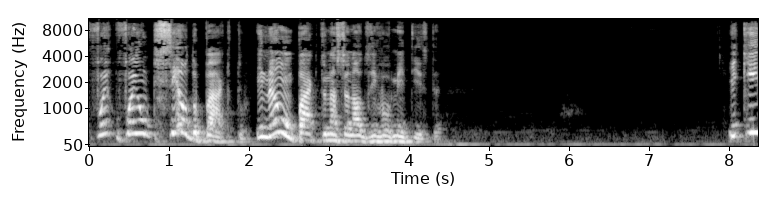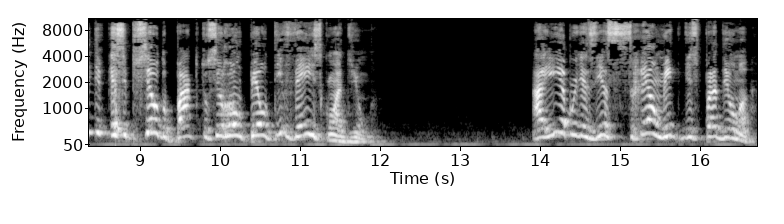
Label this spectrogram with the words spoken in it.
foi, foi um pseudo-pacto, e não um pacto nacional desenvolvimentista. E que esse pseudo-pacto se rompeu de vez com a Dilma. Aí a burguesia realmente disse para Dilma:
